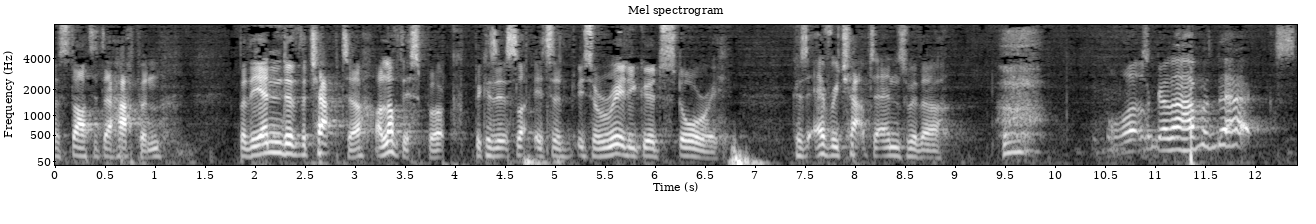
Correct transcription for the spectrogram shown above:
have started to happen. But the end of the chapter, I love this book because it's, like, it's, a, it's a really good story because every chapter ends with a, what's going to happen next?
